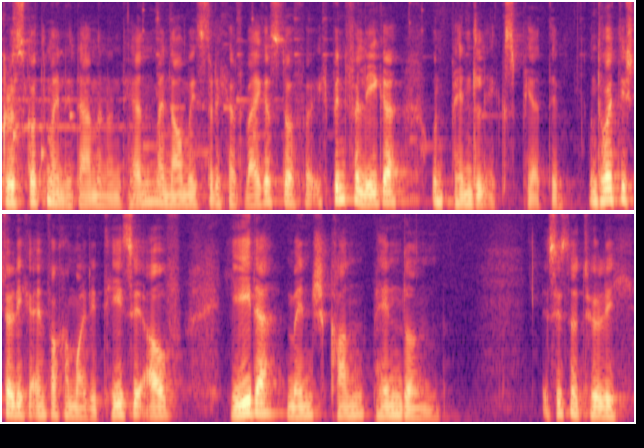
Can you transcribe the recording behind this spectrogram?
Grüß Gott, meine Damen und Herren. Mein Name ist Richard Weigersdorfer. Ich bin Verleger und Pendelexperte. Und heute stelle ich einfach einmal die These auf, jeder Mensch kann pendeln. Es ist natürlich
